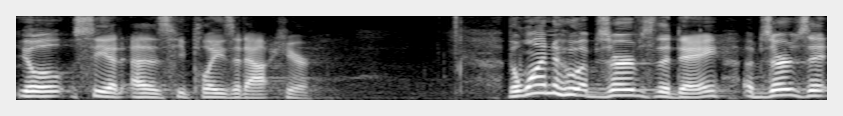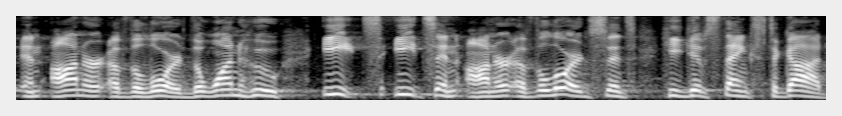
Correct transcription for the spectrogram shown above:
You'll see it as he plays it out here. The one who observes the day observes it in honor of the Lord. The one who eats, eats in honor of the Lord, since he gives thanks to God.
